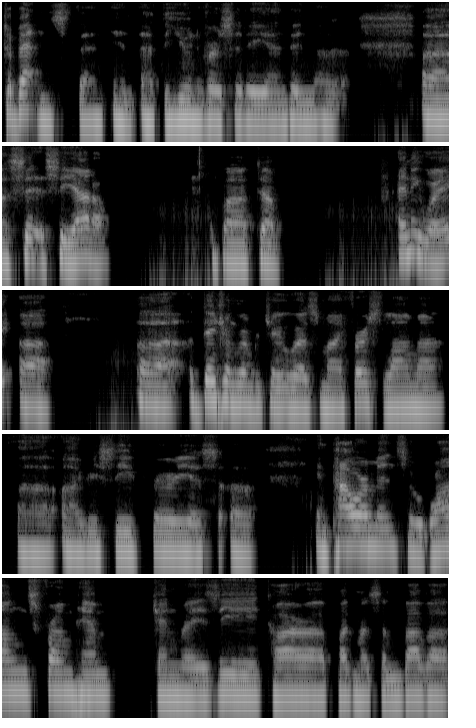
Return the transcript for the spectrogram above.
Tibetans then in at the university and in uh, uh, Seattle. But um, anyway, uh, uh, Dezhung Rinpoche was my first Lama. I received various empowerments or wangs from him, Chenrezig, Tara, Padmasambhava,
